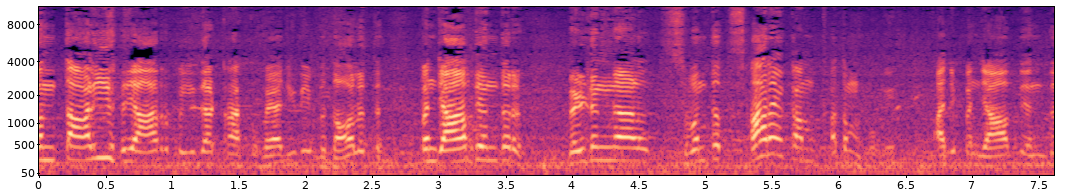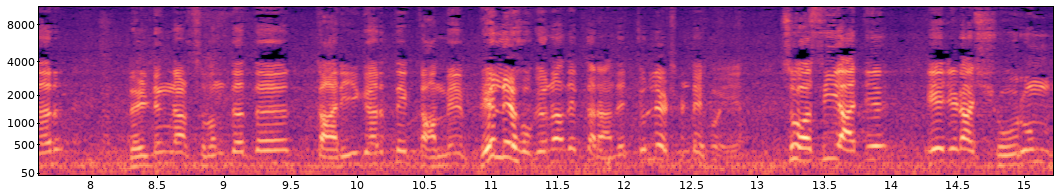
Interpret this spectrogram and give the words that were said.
45000 ਰੁਪਏ ਦਾ ਟਰੱਕ ਹੋਇਆ, ਜਿਹਦੀ ਬਦੌਲਤ ਪੰਜਾਬ ਦੇ ਅੰਦਰ ਬਿਲਡਿੰਗ ਨਾਲ ਸੰਬੰਧਿਤ ਸਾਰੇ ਕੰਮ ਖਤਮ ਹੋ ਗਏ। ਅੱਜ ਪੰਜਾਬ ਦੇ ਅੰਦਰ ਬਿਲਡਿੰਗ ਨਾਲ ਸੰਬੰਧਿਤ ਕਾਰੀਗਰ ਤੇ ਕਾਮੇ ਵਿਹਲੇ ਹੋ ਗਏ, ਉਹਨਾਂ ਦੇ ਘਰਾਂ ਦੇ ਚੁੱਲ੍ਹੇ ਠੰਡੇ ਹੋਏ ਆ। ਸੋ ਅਸੀਂ ਅੱਜ ਇਹ ਜਿਹੜਾ ਸ਼ੋਰੂਮ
